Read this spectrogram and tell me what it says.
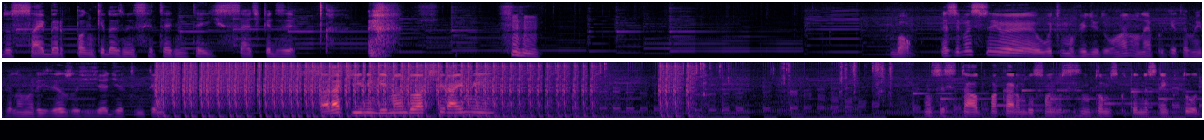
Do Cyberpunk 2077, quer dizer. Bom, esse vai ser o último vídeo do ano, né? Porque também, pelo amor de Deus, hoje já é dia 31. Sai daqui, ninguém mandou atirar em mim. Não sei se tá alto pra caramba o som e vocês não estão me escutando esse tempo todo.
